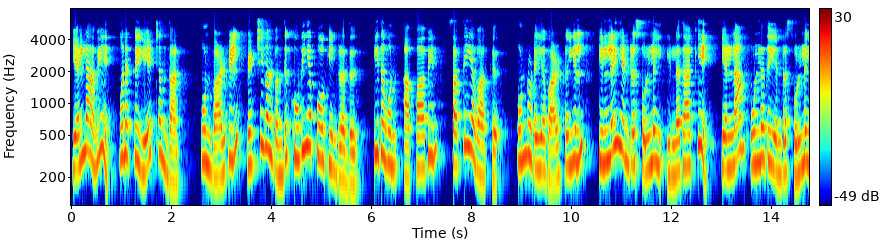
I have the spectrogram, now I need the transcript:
எல்லாமே உனக்கு ஏற்றம்தான். உன் வாழ்வில் வெற்றிகள் வந்து குவிய போகின்றது. இது உன் அப்பாவின் சத்திய வாக்கு. உன்னுடைய வாழ்க்கையில் இல்லை என்ற சொல்லை இல்லதாக்கி எல்லாம் உள்ளது என்ற சொல்லை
